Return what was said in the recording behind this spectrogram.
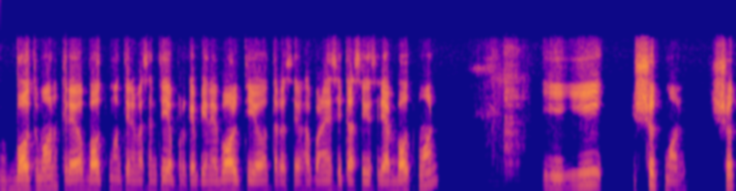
Boatmon, creo. Boatmon tiene más sentido porque viene Voltio, traducido japonés y todo, así que sería Boatmon. Y Shootmon. Shoot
